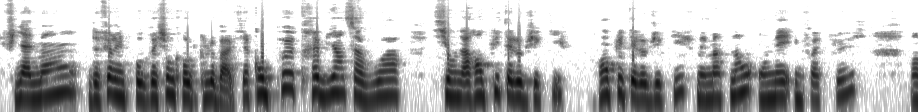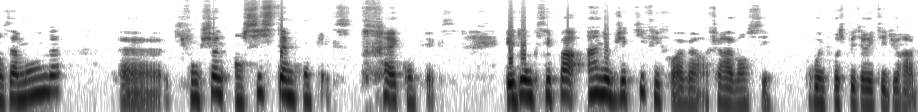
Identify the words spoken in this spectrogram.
finalement de faire une progression globale. C'est-à-dire qu'on peut très bien savoir si on a rempli tel objectif, rempli tel objectif, mais maintenant on est une fois de plus dans un monde euh, qui fonctionne en système complexe, très complexe. Et donc c'est pas un objectif qu'il faut faire avancer pour une prospérité durable,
